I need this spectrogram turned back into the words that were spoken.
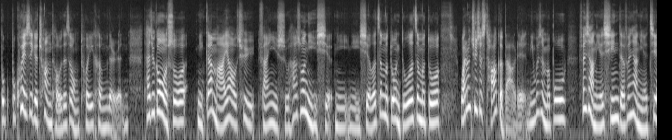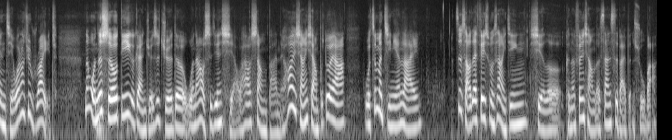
不不愧是一个创投的这种推坑的人，他就跟我说：“你干嘛要去翻译书？”他说：“你写你你写了这么多，你读了这么多，Why don't you just talk about it？你为什么不分享你的心得，分享你的见解？Why don't you write？” 那我那时候第一个感觉是觉得我哪有时间写啊？我还要上班呢。后来想一想，不对啊，我这么几年来。至少在 Facebook 上已经写了，可能分享了三四百本书吧。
